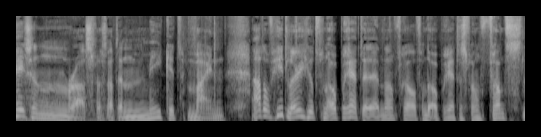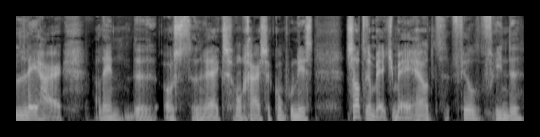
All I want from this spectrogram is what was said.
Jason Ross was dat, en Make It Mine. Adolf Hitler hield van operetten, en dan vooral van de operettes van Frans Lehaar. Alleen de Oostenrijks-Hongaarse componist zat er een beetje mee. Hij had veel vrienden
